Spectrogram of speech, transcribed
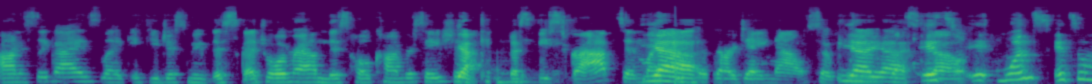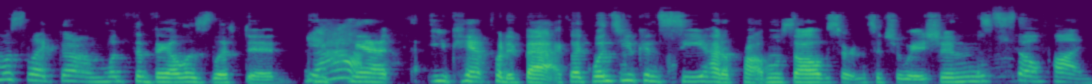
honestly, guys, like if you just move this schedule around, this whole conversation yeah. can just be scrapped and like yeah. our day now. So yeah, yeah. It's it, once it's almost like um once the veil is lifted, yeah. you can't you can't put it back. Like once you can see how to problem solve certain situations, it's so fun.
